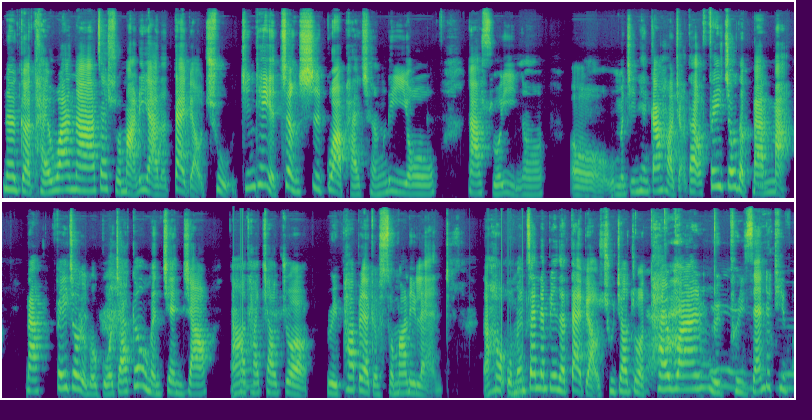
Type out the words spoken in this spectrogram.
那个台湾呢，在索马利亚的代表处今天也正式挂牌成立哦。那所以呢，哦，我们今天刚好讲到非洲的斑马。那非洲有个国家跟我们建交，然后它叫做。Republic of Somaliland，然后我们在那边的代表处叫做台湾 Representative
